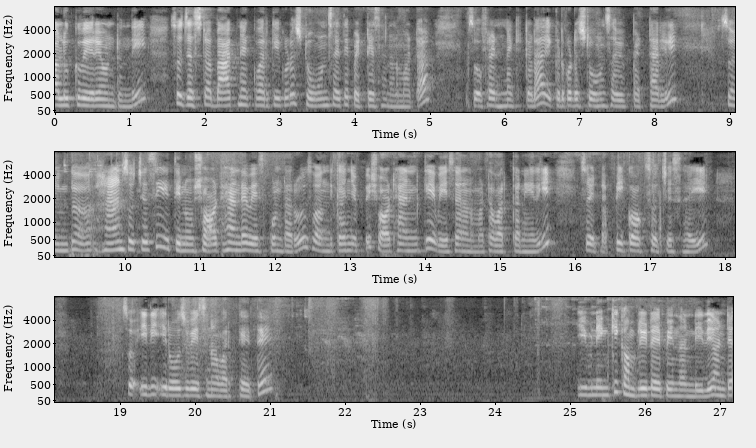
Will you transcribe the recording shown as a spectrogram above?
ఆ లుక్ వేరే ఉంటుంది. సో జస్ట్ ఆ బ్యాక్ నెక్ వరకు కూడా స్టోన్స్ అయితే పెట్టేశాను అనమాట సో ఫ్రంట్ నెక్ ఇక్కడ ఇక్కడ కూడా స్టోన్స్ అవి పెట్టాలి. సో ఇంకా హ్యాండ్స్ వచ్చేసి తిను షార్ట్ హ్యాండే వేసుకుంటారు. సో అందుకని చెప్పి షార్ట్ హ్యాండ్కే వేసాను వర్క్ అనేది. సో ఇట్లా పీకాక్స్ వచ్చేసాయి. సో ఇది ఈరోజు వేసిన వర్క్ అయితే. ఈవినింగ్కి కంప్లీట్ అయిపోయిందండి ఇది. అంటే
